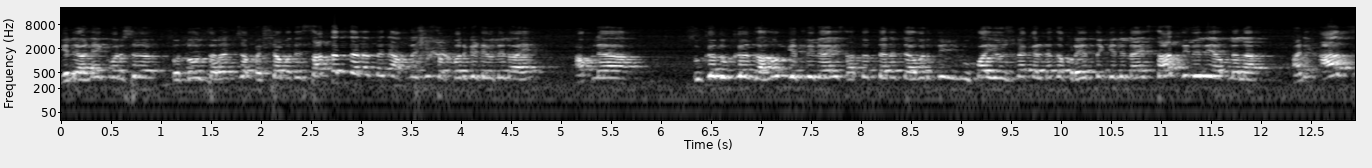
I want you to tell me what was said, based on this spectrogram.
गेले अनेक वर्ष सोनभाऊ सरांच्या पश्चामध्ये सातत्यानं त्यांनी आपल्याशी संपर्क ठेवलेला आहे. आपल्या सुखदुःख जाणून घेतलेले आहे. सातत्यानं त्यावरती उपाययोजना करण्याचा प्रयत्न केलेला आहे. साथ दिलेली आहे आपल्याला. आणि आज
